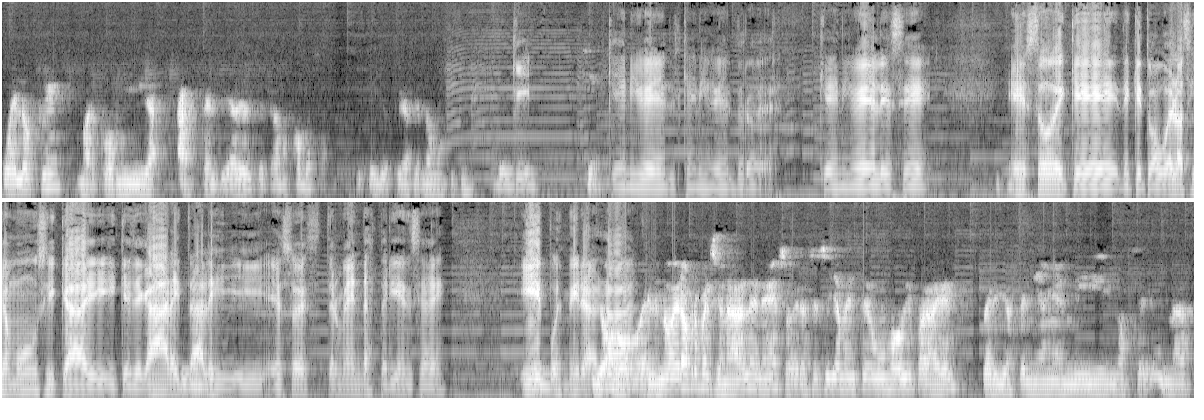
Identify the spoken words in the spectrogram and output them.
fue lo que marcó mi vida hasta el día de hoy que estamos conversando. Así que yo estoy haciendo música desde ¿Qué? Qué nivel, qué nivel, brother. Qué nivel ese. Eso de que, de que tu abuelo hacía música y, y que llegara y Sí. tal, y, y eso es tremenda experiencia, ¿eh? Y Sí. pues mira, Y la- ojo, él no era profesional en eso, era sencillamente un hobby para él, pero ellos tenían en mí, no sé, unas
